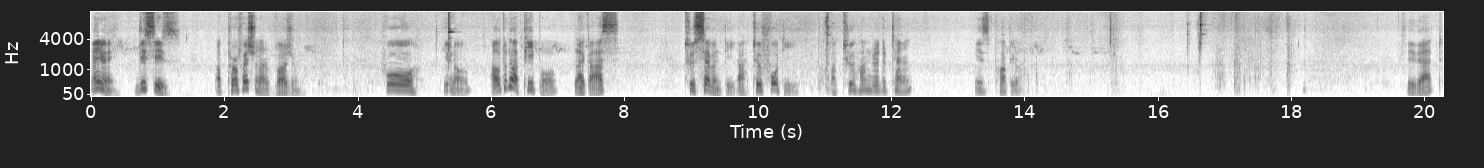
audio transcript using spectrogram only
Anyway, this is a professional version for, you know, outdoor people like us. 270, ah, 240 or 210 is popular. See that?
